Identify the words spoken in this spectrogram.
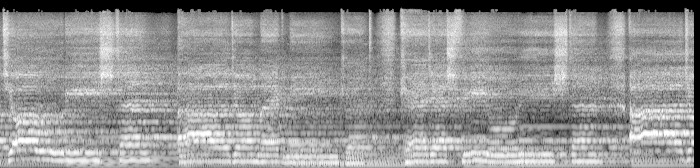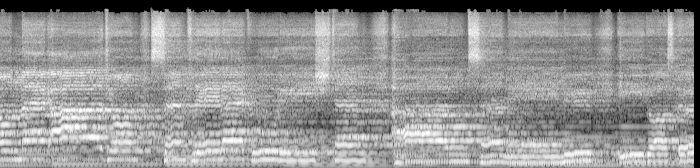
Atya Úristen, áldjon meg minket, Kegyes Fiú Isten, áldjon meg, áldjon, Szentlélek Úristen, három személyű, igaz ő.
